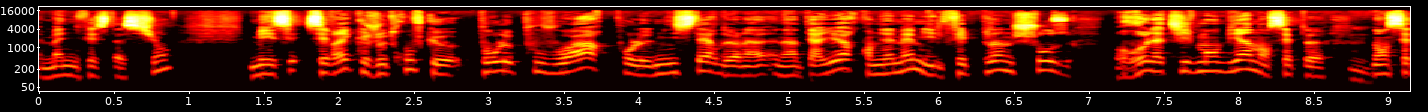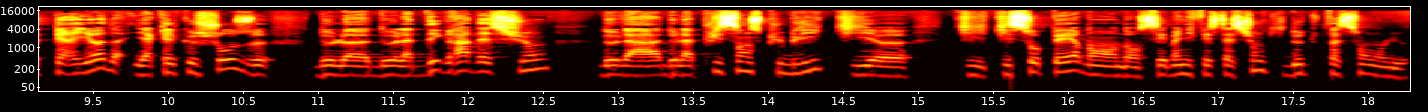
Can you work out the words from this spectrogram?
manifestation. Mais c'est vrai que je trouve que pour le pouvoir, pour le ministère de l'Intérieur, quand bien même il fait plein de choses relativement bien dans cette, hmm. dans cette période, il y a quelque chose de la, de la dégradation de la, de la puissance publique qui, euh, qui, qui s'opère dans, dans, ces manifestations qui de toute façon ont lieu.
